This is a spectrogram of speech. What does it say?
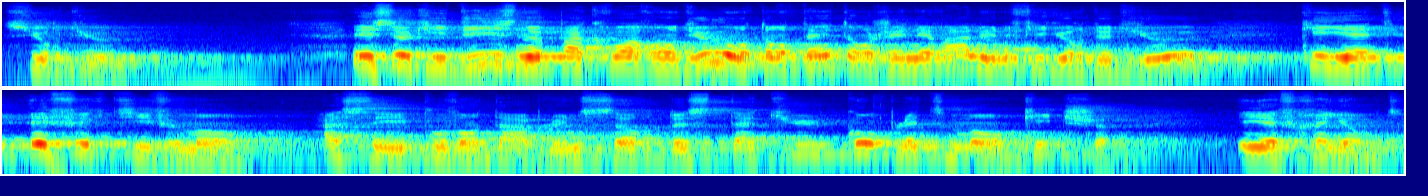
sur Dieu. Et ceux qui disent ne pas croire en Dieu ont en tête en général une figure de Dieu qui est effectivement assez épouvantable, une sorte de statue complètement kitsch et effrayante.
